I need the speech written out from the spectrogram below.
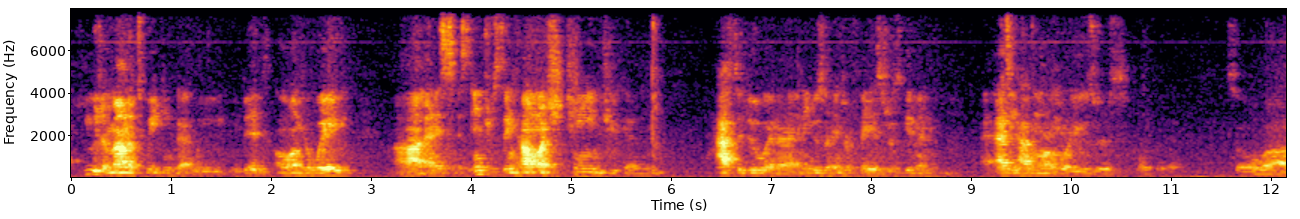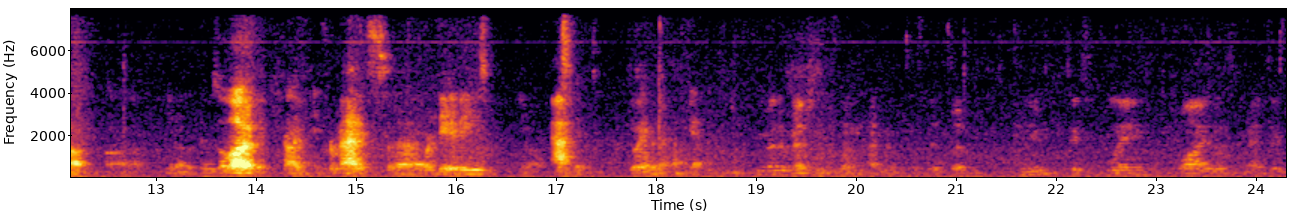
a huge amount of tweaking that we, we did along the way. Uh, and it's, it's interesting how much change you can have to do in a, in a user interface just given as you have more and more users work with it. So, uh, you know, there's a lot of kind of informatics uh, or database you know, aspect going in there. Yeah. You might have mentioned when I missed it, but can you explain why the semantic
